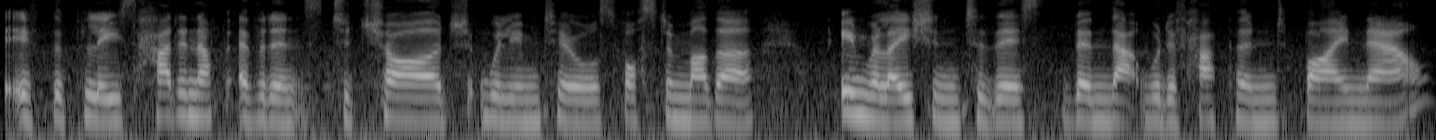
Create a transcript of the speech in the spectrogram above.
If the police had enough evidence to charge William Tyrrell's foster mother in relation to this, then that would have happened by now.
